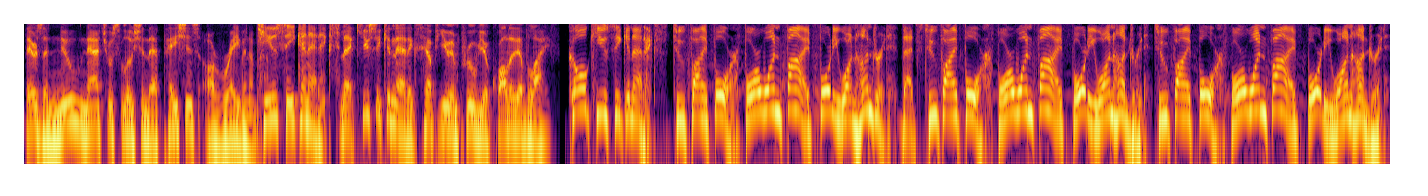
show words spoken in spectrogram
There's a new natural solution that patients are raving about. QC Kinetics. Let QC Kinetics help you improve your quality of life. Call QC Kinetics 254 415 4100. That's 254 415 4100. 254 415 4100.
